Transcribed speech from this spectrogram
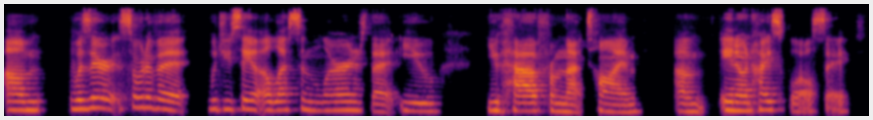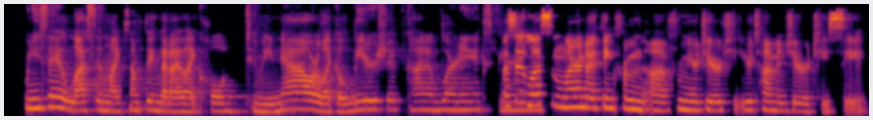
Um, was there sort of a would you say a lesson learned that you you have from that time um you know in high school i'll say? When you say a lesson like something that i like hold to me now or like a leadership kind of learning experience i say lesson learned i think from uh, from your JRT, your time in grtc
